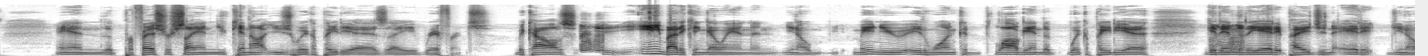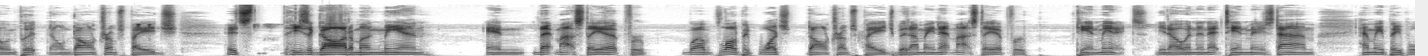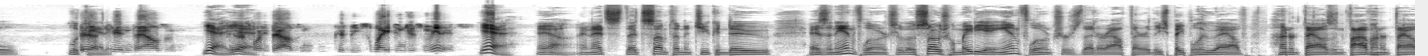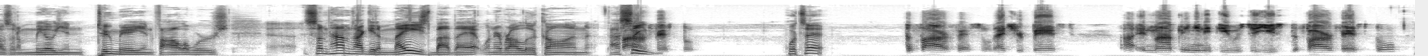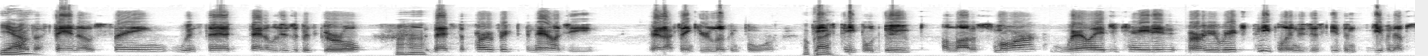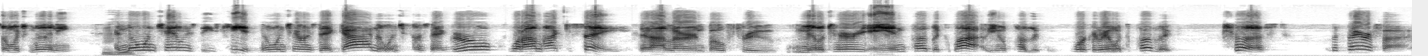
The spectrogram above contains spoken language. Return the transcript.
and the professor saying you cannot use Wikipedia as a reference. because mm-hmm. anybody can go in and you know me and you either one could log into Wikipedia, get mm-hmm. into the edit page and edit you know and put on Donald Trump's page. It's he's a god among men, and that might stay up for well a lot of people watch Donald Trump's page, but I mean that might stay up for ten minutes, you know, and in that ten minutes time, how many people look Yeah, at it? ten thousand. Yeah, yeah. Twenty thousand could be swayed in just minutes. Yeah, yeah, and that's that's something that you can do as an influencer. Those social media influencers that are out there, these people who have 100,000, 500,000, a million, two million followers. Uh, sometimes I get amazed by that whenever I look on. I Fire see Festival. what's that? The Fire Festival. That's your best. Uh, in my opinion, if you was to use the Fire Festival Yeah. or the Theranos thing with that that Elizabeth girl, Uh huh. that's the perfect analogy that I think you're looking for. Okay. These people duped a lot of smart, well-educated, very rich people into just giving giving up so much money. Mhm. And no one challenged these kids. No one challenged that guy. No one challenged that girl. What I like to say that I learned both through military and public life, you know, public working around with the public, trust but verify.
